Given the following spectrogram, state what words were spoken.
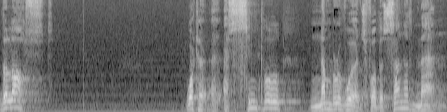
the lost. What a, a, a simple number of words. For the Son of Man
